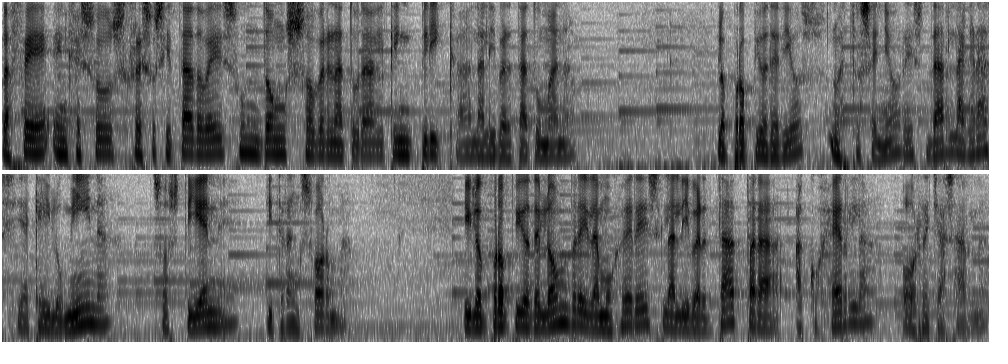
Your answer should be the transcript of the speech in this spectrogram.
La fe en Jesús resucitado es un don sobrenatural que implica la libertad humana. Lo propio de Dios, nuestro Señor, es dar la gracia que ilumina, sostiene y transforma. Y lo propio del hombre y la mujer es la libertad para acogerla o rechazarla.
